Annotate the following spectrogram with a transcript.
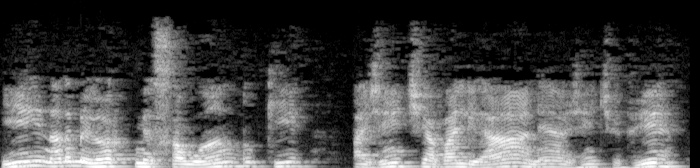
E nada melhor que começar o ano do que a gente avaliar, né? A gente ver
